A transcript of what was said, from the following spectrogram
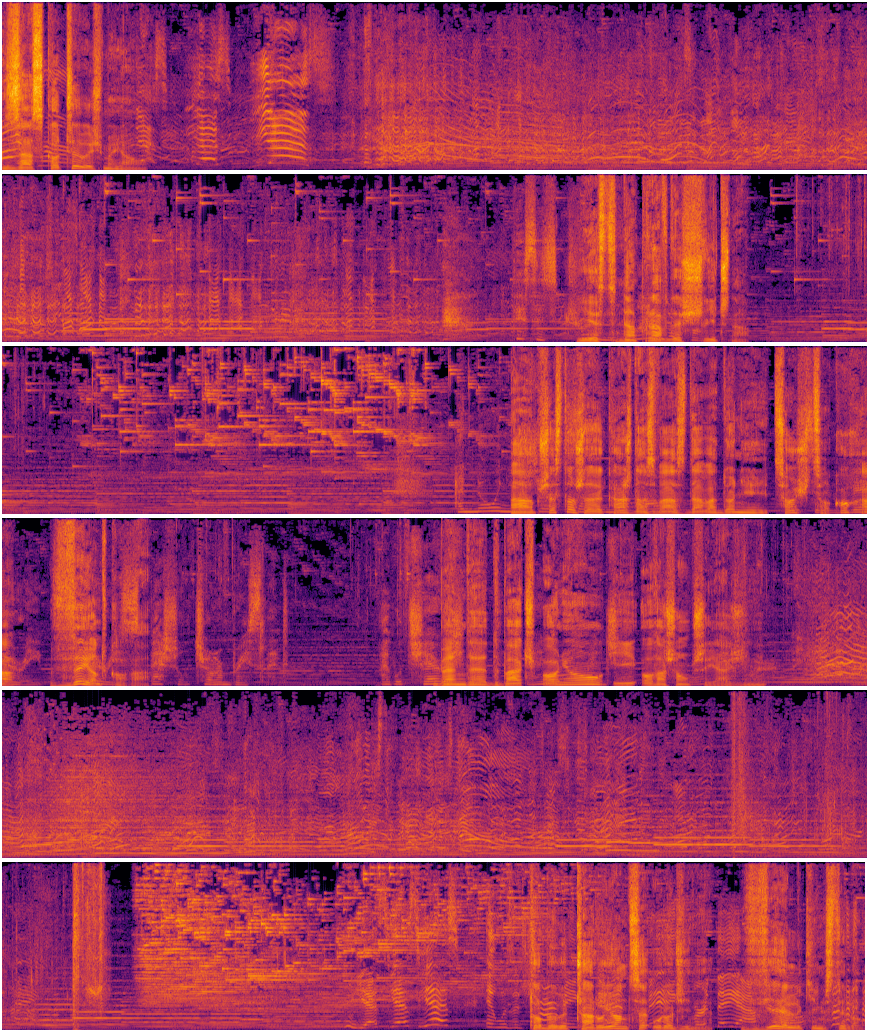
zaskoczyłyśmy ją. Jest naprawdę śliczna. A przez to, że każda z Was dała do niej coś, co kocha, wyjątkowa. Będę dbać o nią i o Waszą przyjaźń. To były czarujące urodziny. W wielkim stylu.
